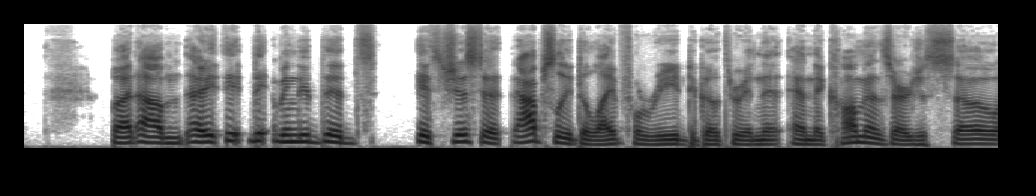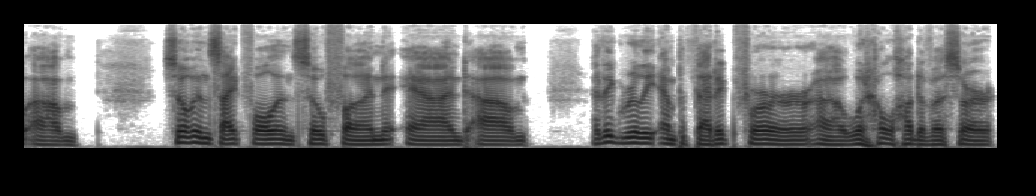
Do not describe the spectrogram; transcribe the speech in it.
but um, I, it, I mean, it, it's it's just an absolutely delightful read to go through, and the and the comments are just so um, so insightful and so fun, and um, I think really empathetic for uh, what a lot of us are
